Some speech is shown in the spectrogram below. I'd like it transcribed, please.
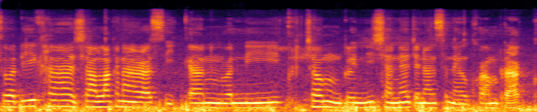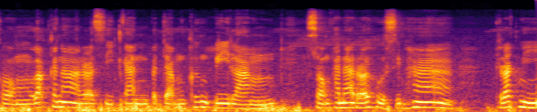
สวัสดีค่ะ ชาวลัคนาราศีกันวันนี้ช่องกรีนนิชันแนลจะนำเสนอความรักของลัคนาราศีกันประจำครึ่งปีหลัง 2565 รักนี้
